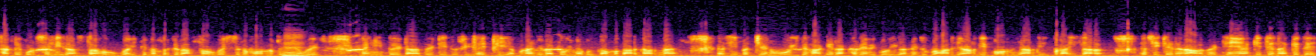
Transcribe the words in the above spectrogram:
ਸਾਡੇ ਕੋਲ ਸਹੀ ਰਸਤਾ ਹੋਊਗਾ ਇੱਕ ਨੰਬਰ 'ਚ ਰਸਤਾ ਹੋਊਗਾ ਇਸ ਨੂੰ ਫੌਰਨ ਭੇਜੋਗੇ ਨਹੀਂ ਬੇਟਾ ਬੇਟੀ ਤੁਸੀਂ ਇੱਥੇ ਹੀ ਆਪਣਾ ਜਿਹੜਾ ਕੋਈ ਨਾ ਕੋਈ ਕੰਮਕਾਰ ਕਰਨਾ ਹੈ। ਅਸੀਂ ਬੱਚੇ ਨੂੰ ਉਹੀ ਦਿਖਾ ਕੇ ਰੱਖਦੇ ਹਾਂ ਵੀ ਕੋਈ ਗੱਲ ਨਹੀਂ ਤੂੰ ਬਾਹਰ ਜਾਣ ਦੀ ਫੌਰਨ ਜਾਣ ਦੀ ਪੜ੍ਹਾਈ ਕਰ। ਅਸੀਂ ਤੇਰੇ ਨਾਲ ਬੈਠੇ ਹਾਂ। ਕਿਤੇ ਨਾ ਕਿਤੇ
